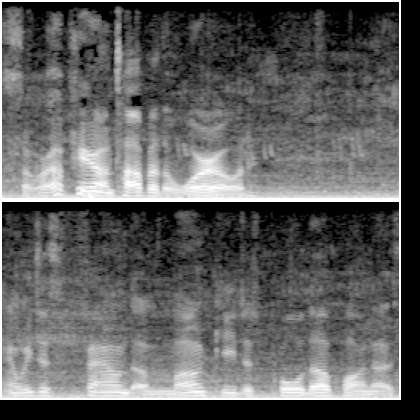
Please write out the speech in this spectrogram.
So we're up here on top of the world, and we just found a monkey just pulled up on us.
